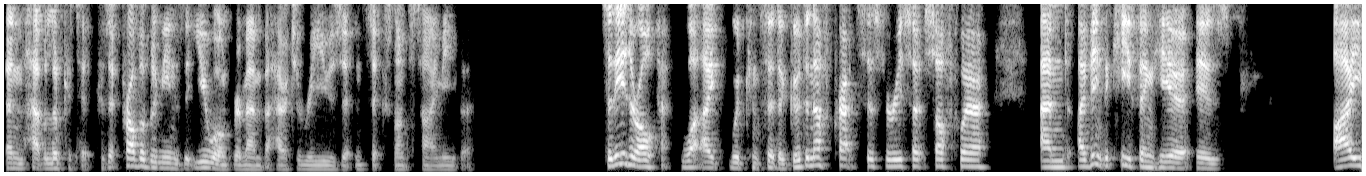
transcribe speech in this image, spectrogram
and have a look at it because it probably means that you won't remember how to reuse it in six months time either. So these are all what I would consider good enough practices for research software. And I think the key thing here is i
